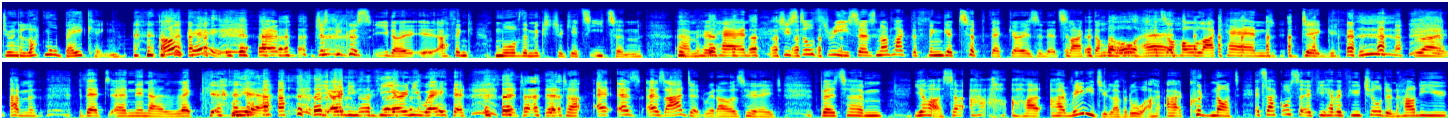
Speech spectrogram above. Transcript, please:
doing a lot more baking. Okay. um, just because you know I think more of the mixture gets eaten. Um, her hand, she's still three, so it's not like the fingertip that goes in. It's like the, whole whole. It's a whole like hand dig. right. Um, that and then a lick. Yeah. the only the only way that that that as as I did when I was her age. But um, yeah, so I, I I really do love it all. I, I could not. It's like also if you have a few children, how do you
